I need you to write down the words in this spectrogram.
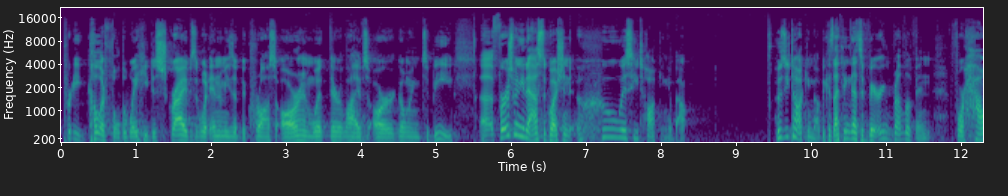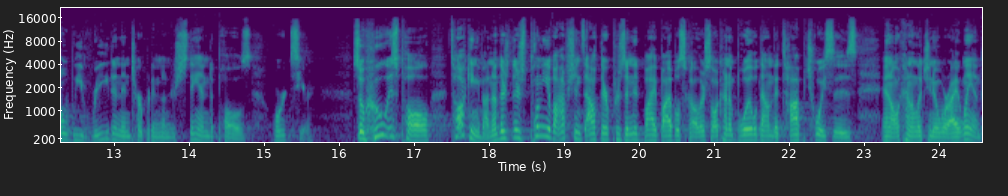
pretty colorful the way he describes what enemies of the cross are and what their lives are going to be. Uh, first, we need to ask the question: Who is he talking about? Who's he talking about? Because I think that's very relevant for how we read and interpret and understand Paul's words here. So, who is Paul talking about? Now, there's, there's plenty of options out there presented by Bible scholars, so I'll kind of boil down the top choices and I'll kind of let you know where I land.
